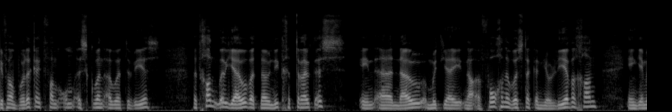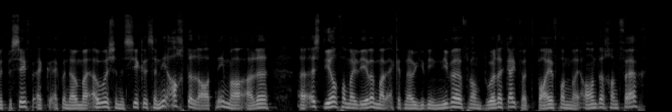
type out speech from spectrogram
die verantwoordelikheid van om 'n skoon ouer te wees. Dit gaan oor jou wat nou nie getroud is en uh nou moet jy na 'n volgende hoofstuk in jou lewe gaan en jy moet besef ek ek moet nou my ouers in 'n sekere sin nie agterlaat nie maar hulle uh, is deel van my lewe maar ek het nou hierdie nuwe verantwoordelikheid wat baie van my aandag gaan verg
